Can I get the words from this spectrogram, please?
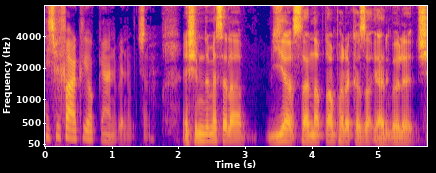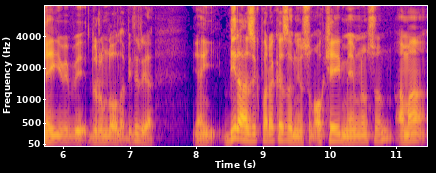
Hiçbir farkı yok yani benim için. E şimdi mesela ya stand-up'tan para kazan yani böyle şey gibi bir durumda olabilir ya. Yani birazcık para kazanıyorsun okey memnunsun ama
